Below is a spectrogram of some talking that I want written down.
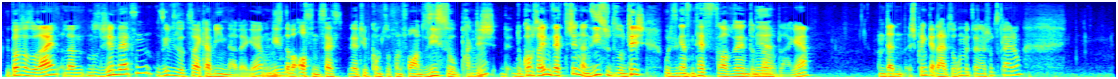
Du kommst da so rein und dann musst du dich hinsetzen. Es gibt so zwei Kabinen da, gell? Und mhm. die sind aber offen. Das heißt, der Typ kommt so von vorn. Du siehst so praktisch, mhm. du kommst da hin, setzt dich hin, dann siehst du so einen Tisch, wo diese ganzen Tests drauf sind und yeah. bla bla bla, gell? Und dann springt er da halt so rum mit seiner Schutzkleidung.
